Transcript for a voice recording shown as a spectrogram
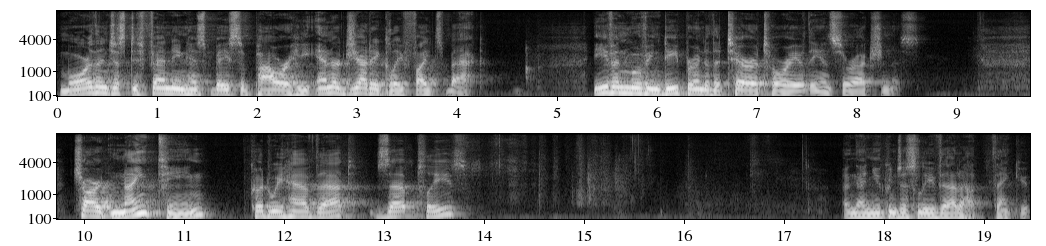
More than just defending his base of power, he energetically fights back, even moving deeper into the territory of the insurrectionists. Chart 19, could we have that, Zeb, please? And then you can just leave that up. Thank you.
